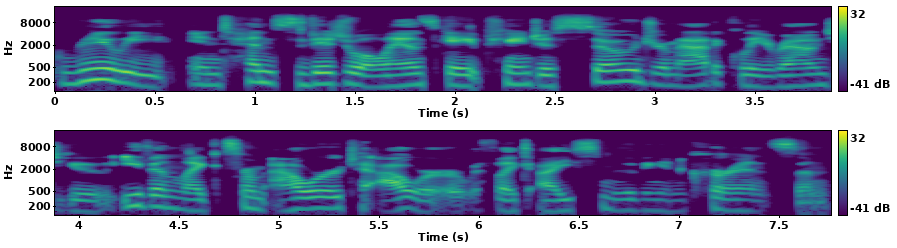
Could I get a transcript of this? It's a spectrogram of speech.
really intense visual landscape changes so dramatically around you, even like from hour to hour with like ice moving in currents and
